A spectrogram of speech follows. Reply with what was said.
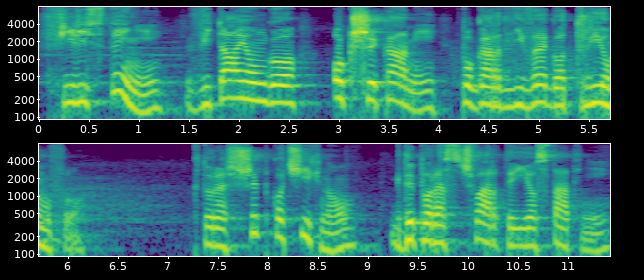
Filistyni witają go okrzykami pogardliwego triumfu, które szybko cichną, gdy po raz czwarty i ostatni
